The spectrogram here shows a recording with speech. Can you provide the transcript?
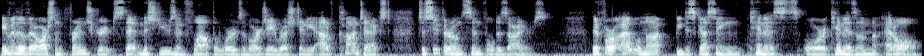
even though there are some fringe groups that misuse and flout the words of R.J. Rushdoony out of context to suit their own sinful desires. Therefore, I will not be discussing kinists or kinism at all.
